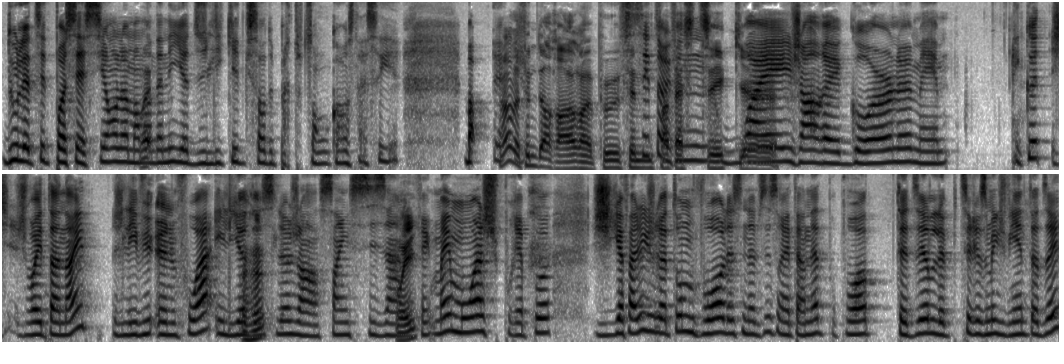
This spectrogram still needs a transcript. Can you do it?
D'où le titre Possession. Là. À un moment Ouais. donné, il y a du liquide qui sort de partout de son corps. C'est assez... Bon. euh, Genre un film d'horreur un peu, film fantastique. film, euh, ouais, genre euh, gore, là, mais écoute, je vais être honnête, je l'ai vu une fois, il y a de Uh-huh. cela genre 5-6 ans. Oui. Fait que même moi, je pourrais pas. Il a fallu que je retourne voir le synopsis sur Internet pour pouvoir te dire le petit résumé que je viens de te dire.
